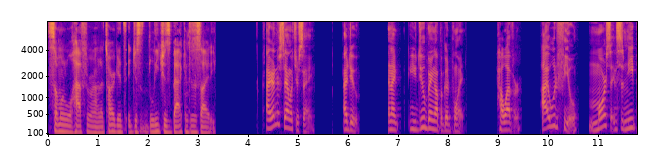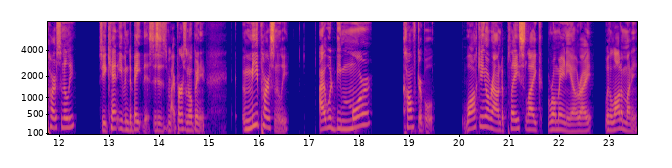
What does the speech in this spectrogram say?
someone will have to run out of targets, it just leaches back into society. I understand what you're saying. I do. And I you do bring up a good point. However, I would feel more sa- this is me personally, so you can't even debate this. This is my personal opinion. Me personally, I would be more comfortable walking around a place like Romania, right, with a lot of money,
